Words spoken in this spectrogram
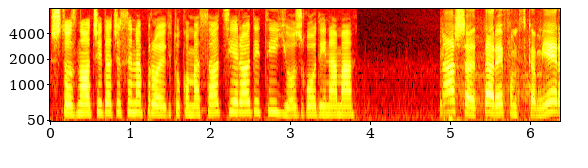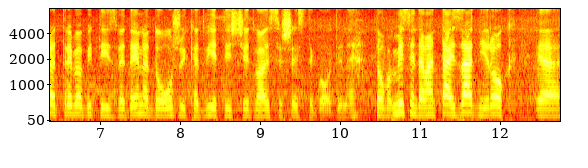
Što znači da će se na projektu komasacije raditi još godinama. Naša ta reformska mjera treba biti izvedena do ožujka 2026. godine. To, mislim da vam taj zadnji rok je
